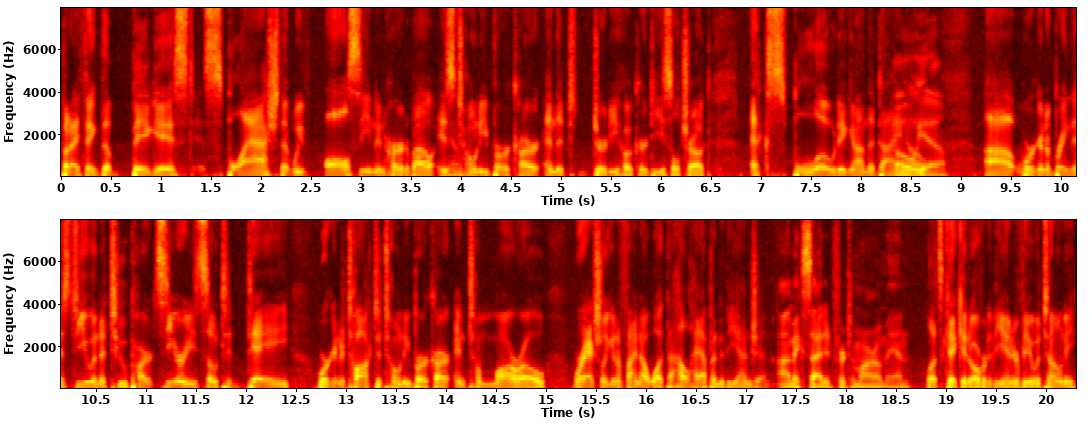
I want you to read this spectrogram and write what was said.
But I think the biggest splash that we've all seen and heard about is yep. Tony Burkhart and the t- Dirty Hooker diesel truck exploding on the dyno. Oh yeah. Uh, we're going to bring this to you in a two part series. So today we're going to talk to Tony Burkhart, and tomorrow we're actually going to find out what the hell happened to the engine. I'm excited for tomorrow, man. Let's kick it over to the interview with Tony.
